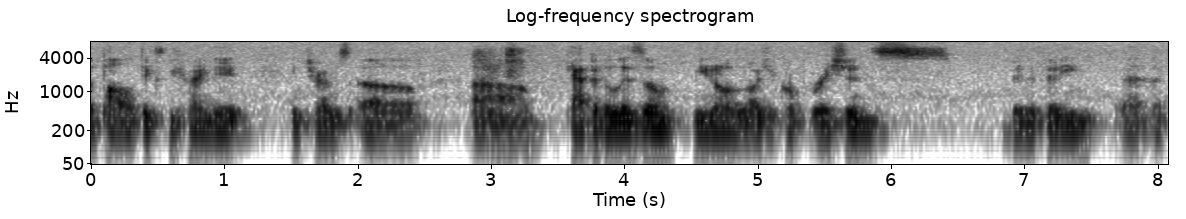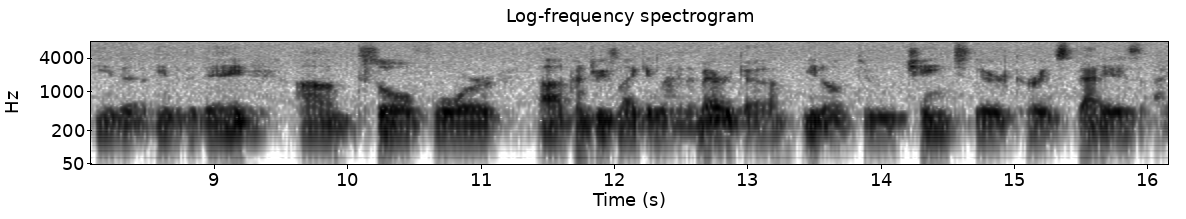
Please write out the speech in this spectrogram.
the politics behind it, in terms of uh, capitalism, you know, larger corporations benefiting uh, at the end of, at the end of the day. Um, so for uh, countries like in Latin America, you know, to change their current status, I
